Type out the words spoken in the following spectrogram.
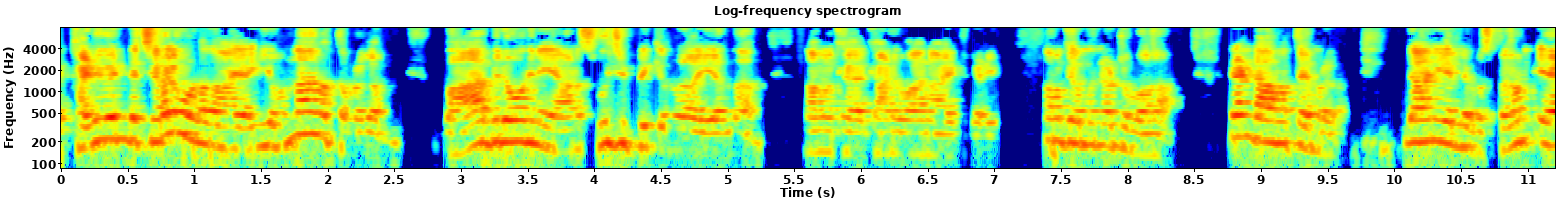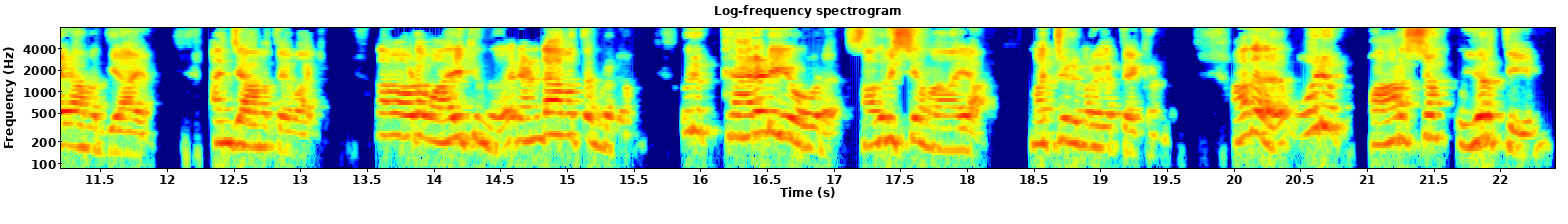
കഴിവിന്റെ ചിറകുമുള്ളതായ ഈ ഒന്നാമത്തെ മൃഗം ബാബിലോണിനെയാണ് സൂചിപ്പിക്കുന്നത് എന്ന് നമുക്ക് കാണുവാനായിട്ട് കഴിയും. നമുക്ക് മുന്നോട്ട് പോകാം. രണ്ടാമത്തെ മൃഗം ദാനിയലിന്റെ പുസ്തകം ഏഴാം അധ്യായം അഞ്ചാമത്തെ വാക്യം. നാം അവിടെ വായിക്കുന്നത് രണ്ടാമത്തെ മൃഗം ഒരു കരടിയോട് സദൃശ്യമായ മറ്റൊരു മൃഗത്തെ കണ്ടു അത് ഒരു പാർശ്വം ഉയർത്തിയും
